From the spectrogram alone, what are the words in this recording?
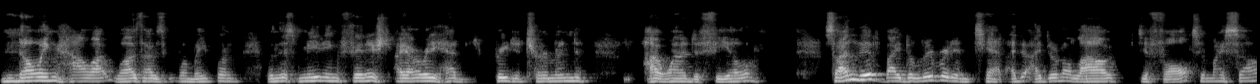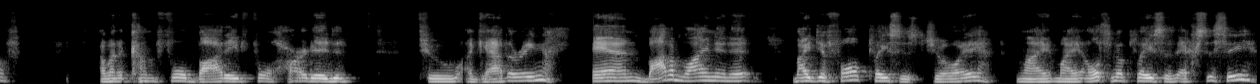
knowing how it was. I was when we when when this meeting finished, I already had predetermined how I wanted to feel. So I live by deliberate intent. I, I don't allow default in myself. I want to come full bodied, full hearted to a gathering. And bottom line in it, my default place is joy. My, my ultimate place is ecstasy.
